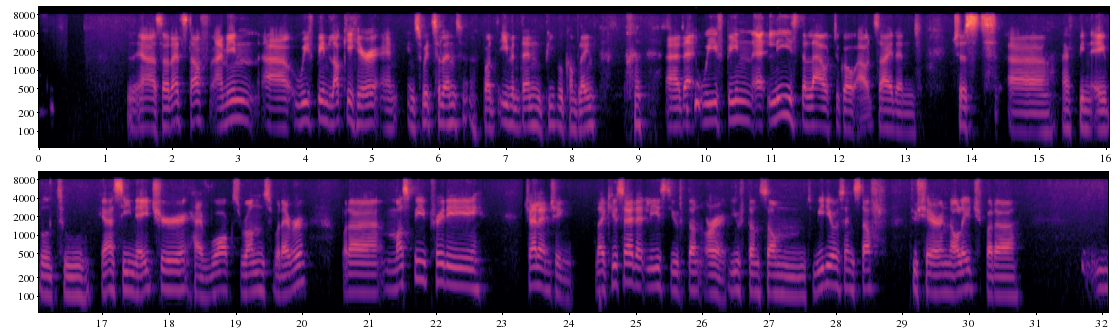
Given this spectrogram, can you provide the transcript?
Yeah, so that's tough. I mean, uh, we've been lucky here and in Switzerland, but even then, people complain uh, that we've been at least allowed to go outside and just uh, have been able to yeah see nature, have walks, runs, whatever. But uh, must be pretty challenging. Like you said, at least you've done or you've done some videos and stuff to share knowledge, but uh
